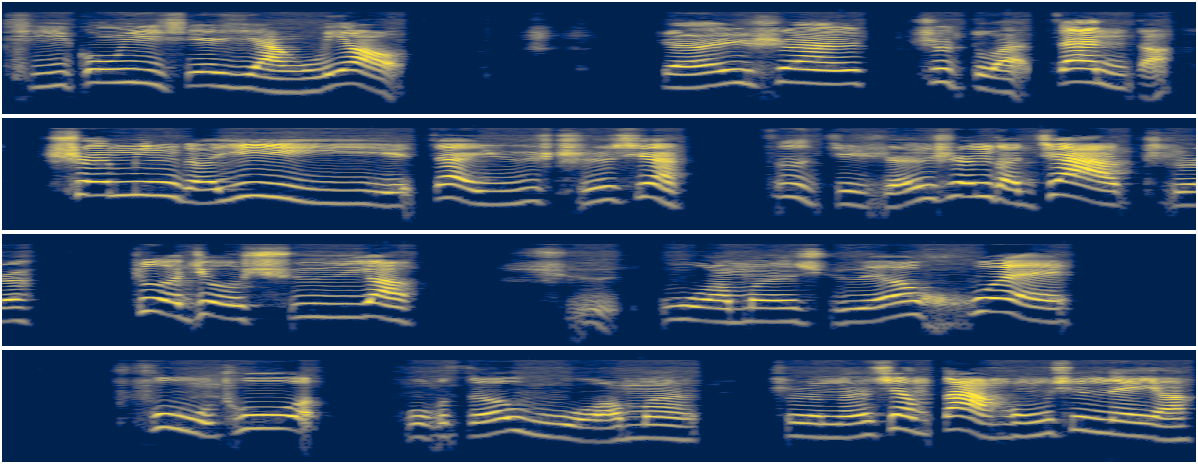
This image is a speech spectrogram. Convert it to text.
提供一些养料。人生是短暂的，生命的意义在于实现自己人生的价值，这就需要学我们学会付出，否则我们只能像大红杏那样，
